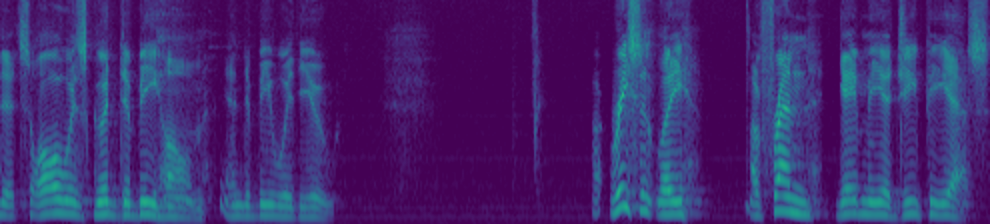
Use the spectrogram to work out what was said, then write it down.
And it's always good to be home and to be with you. Uh, recently, a friend gave me a GPS,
